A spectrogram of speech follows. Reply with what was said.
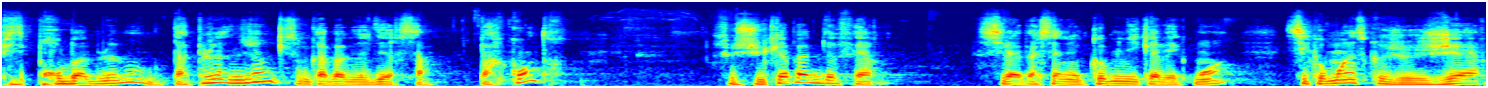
Puis probablement, tu as plein de gens qui sont capables de dire ça. Par contre, ce que je suis capable de faire, si la personne communique avec moi, c'est comment est-ce que je gère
